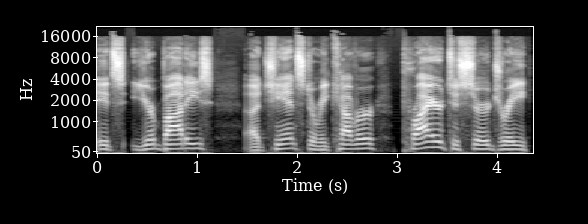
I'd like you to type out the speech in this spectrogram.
It's your body's a chance to recover prior to surgery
